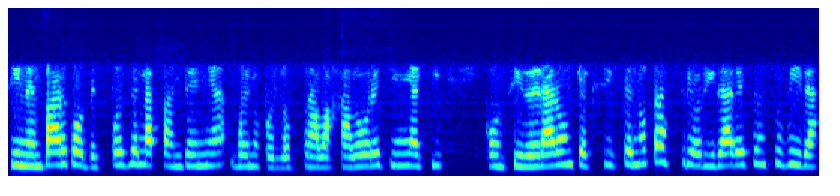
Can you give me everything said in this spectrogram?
Sin embargo, después de la pandemia, bueno, pues los trabajadores aquí consideraron que existen otras prioridades en su vida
